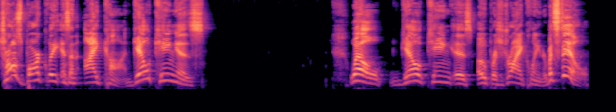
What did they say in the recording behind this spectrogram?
Charles Barkley is an icon. Gayle King is. Well, Gayle King is Oprah's dry cleaner, but still,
